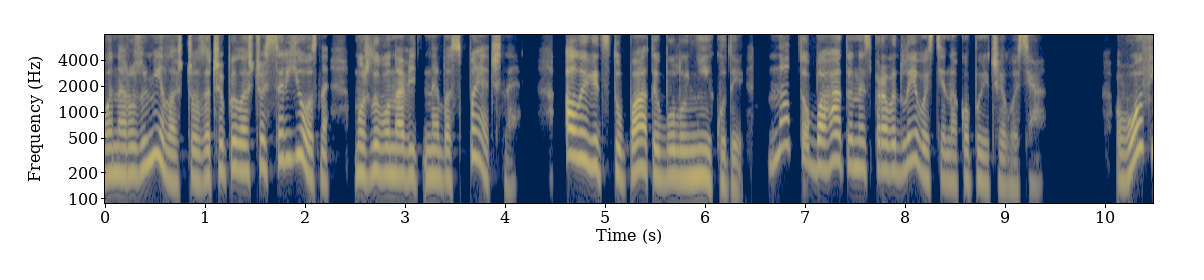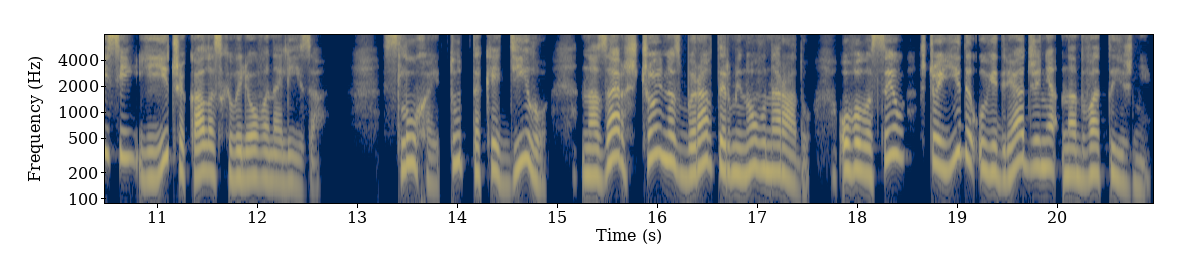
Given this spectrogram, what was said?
Вона розуміла, що зачепила щось серйозне, можливо, навіть небезпечне, але відступати було нікуди. Надто багато несправедливості накопичилося. В офісі її чекала схвильована Ліза. Слухай, тут таке діло. Назар щойно збирав термінову нараду, оголосив, що їде у відрядження на два тижні.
